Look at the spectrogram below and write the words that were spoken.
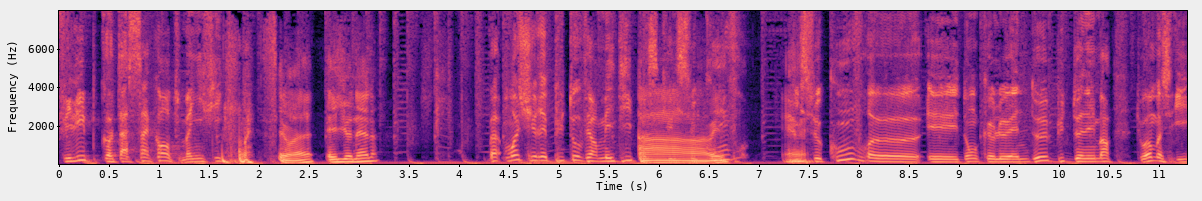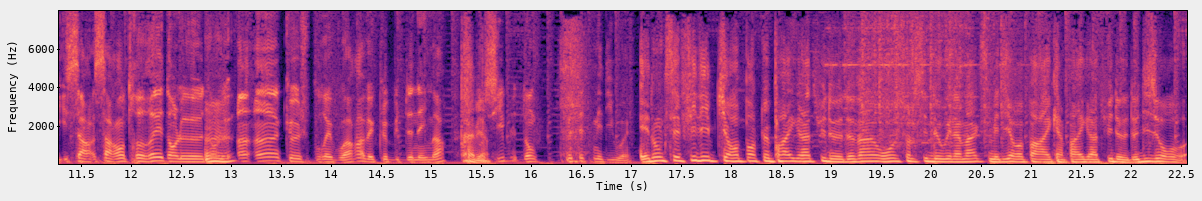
Philippe, cote à 50, magnifique. C'est vrai. Et Lionel? Bah, moi, j'irais plutôt vers Mehdi parce Ah, qu'il se oui. Eh il ouais. se couvre euh, et donc le N2 but de Neymar. Tu vois moi il- ça, ça rentrerait dans le dans Mhm. le 1-1 que je pourrais voir avec le but de Neymar. Très bien. Possible. Donc peut-être Mehdi ouais. Et donc c'est Philippe qui remporte le pari gratuit de, de 20 euros sur le site de Winamax. Mehdi repart avec un pari gratuit de, de 10 euros.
